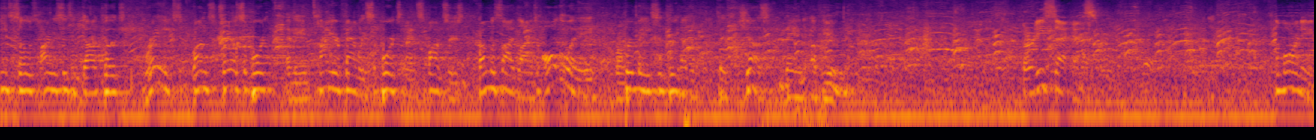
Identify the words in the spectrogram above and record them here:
He sews harnesses and dog coats. Graves runs trail support, and the entire family supports and sponsors from the sidelines all the way from her base and 300 to just name a few. 30 seconds. The morning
